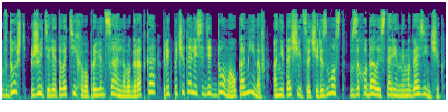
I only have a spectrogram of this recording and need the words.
В дождь жители этого тихого провинциального городка предпочитали сидеть дома у каминов, а не тащиться через мост в захудалый старинный магазинчик.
